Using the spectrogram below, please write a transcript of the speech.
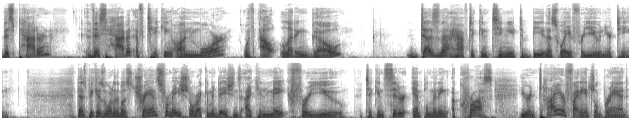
this pattern, this habit of taking on more without letting go, does not have to continue to be this way for you and your team. That's because one of the most transformational recommendations I can make for you to consider implementing across your entire financial brand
